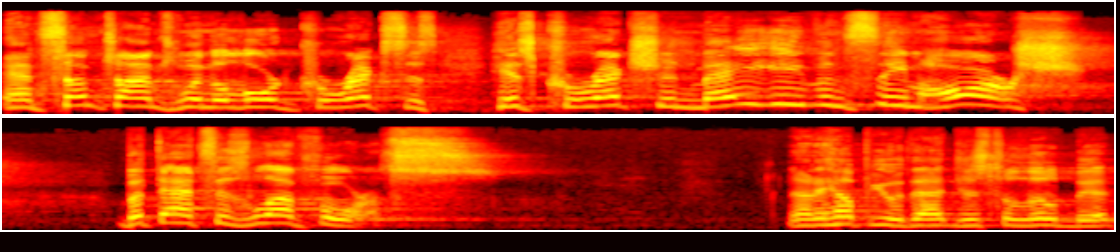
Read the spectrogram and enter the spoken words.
And sometimes when the Lord corrects us, his correction may even seem harsh, but that's his love for us. Now, to help you with that just a little bit,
